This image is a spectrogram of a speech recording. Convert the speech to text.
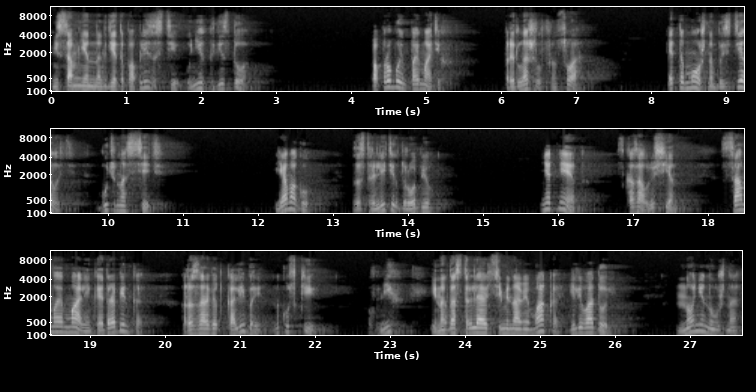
Несомненно, где-то поблизости у них гнездо». «Попробуем поймать их», — предложил Франсуа. «Это можно бы сделать, будь у нас сеть». «Я могу застрелить их дробью». «Нет-нет», — сказал Люсьен, — «самая маленькая дробинка разорвет калибри на куски». В них иногда стреляют семенами мака или водой. Но не нужно.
